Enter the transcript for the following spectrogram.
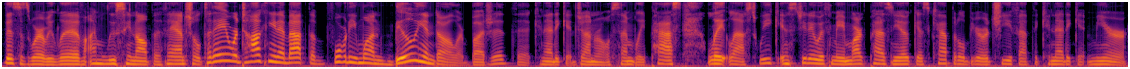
This is Where We Live. I'm Lucy Nalpathanchel. Today we're talking about the $41 billion budget the Connecticut General Assembly passed late last week. In studio with me, Mark Pazniokas, Capitol Bureau Chief at the Connecticut Mirror.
